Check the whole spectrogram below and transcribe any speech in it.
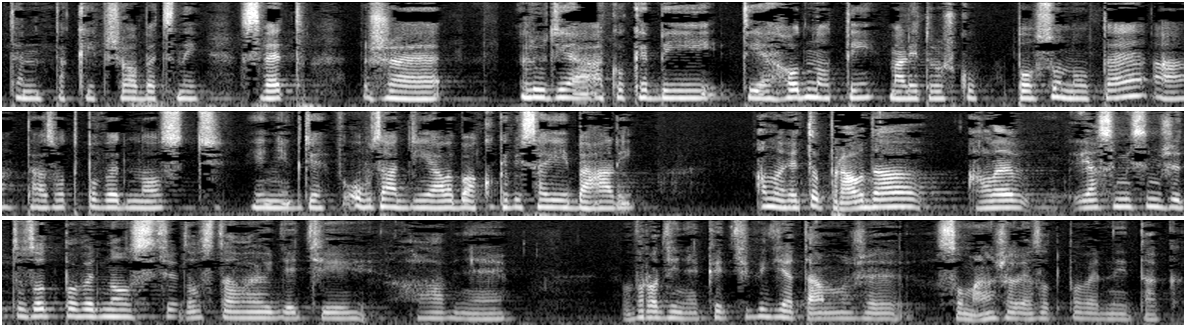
ten taký všeobecný svet, že ľudia ako keby tie hodnoty mali trošku posunuté a tá zodpovednosť je niekde v úzadí, alebo ako keby sa jej báli. Áno, je to pravda, ale ja si myslím, že tú zodpovednosť dostávajú deti hlavne v rodine. Keď vidia tam, že sú manželia zodpovední, tak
